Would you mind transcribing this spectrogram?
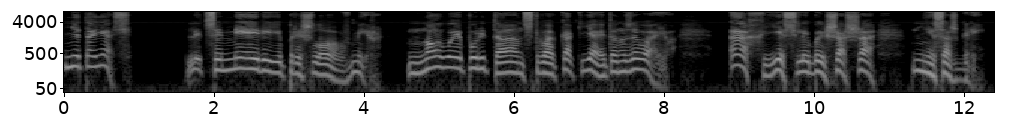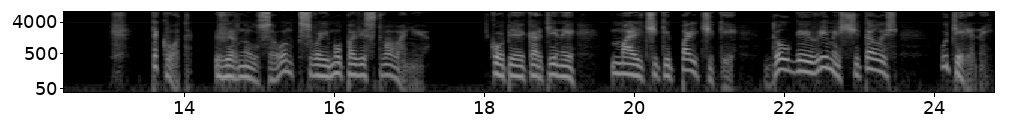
не таясь. Лицемерие пришло в мир. Новое пуританство, как я это называю. Ах, если бы Шаша не сожгли. Так вот, вернулся он к своему повествованию. Копия картины «Мальчики-пальчики» долгое время считалась утерянной.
